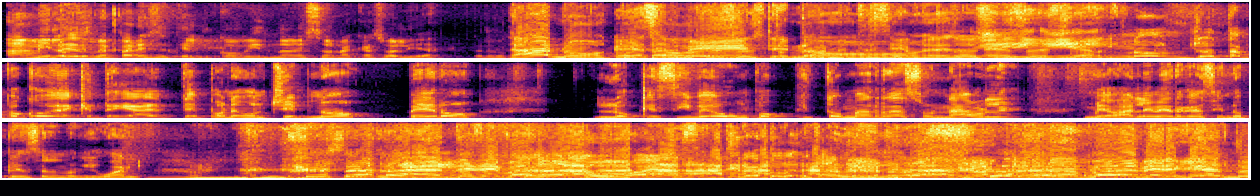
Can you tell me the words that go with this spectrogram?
A mí lo Es- que me parece es que el COVID no es una casualidad. Perdón. Ah, no, Eso- totalmente. eso es totalmente no, cierto. eso sí. Eso es Sí, cierto. No, yo tampoco de que te, te ponen un chip, no, pero lo que sí veo un poquito más razonable, me vale verga si no piensan en lo igual. Antes de Ah, vaya, estoy tirando verga. Va vergueando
